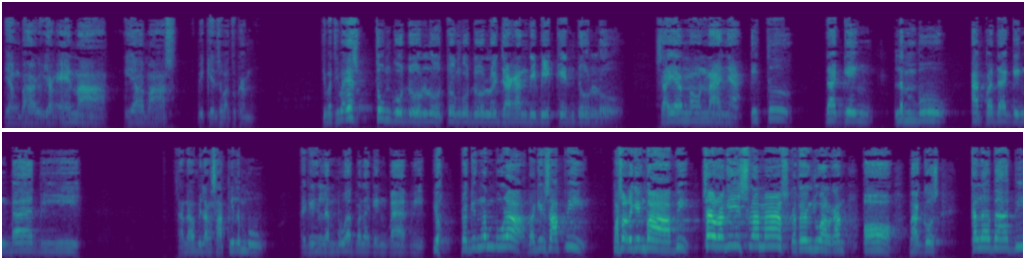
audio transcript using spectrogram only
yang baru, yang enak. Iya mas, bikin sama tukang. Tiba-tiba, eh tunggu dulu, tunggu dulu, jangan dibikin dulu. Saya mau nanya, itu daging lembu apa daging babi? Sana bilang sapi lembu. Daging lembu apa daging babi? Yo, daging lembu lah, daging sapi. Masa daging babi? Saya orang Islam mas, kata yang jual kan. Oh, bagus. Kalau babi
